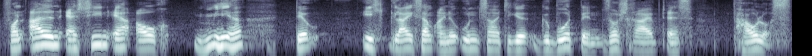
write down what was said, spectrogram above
von allen erschien er auch mir, der ich gleichsam eine unzeitige Geburt bin. So schreibt es Paulus.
